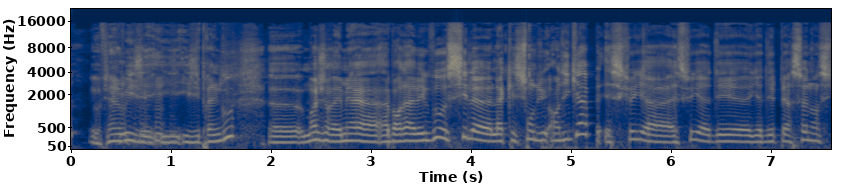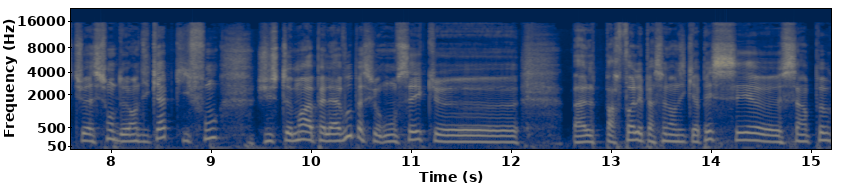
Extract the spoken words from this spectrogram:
Et au final, oui, ils, ils- ils y prennent goût. Euh, moi, j'aurais aimé aborder avec vous aussi la, la question du handicap. Est-ce qu'il y a, est-ce qu'il y a des, il y a des personnes en situation de handicap qui font justement appel à vous? Parce qu'on sait que bah, parfois les personnes handicapées, c'est, euh, c'est un peu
